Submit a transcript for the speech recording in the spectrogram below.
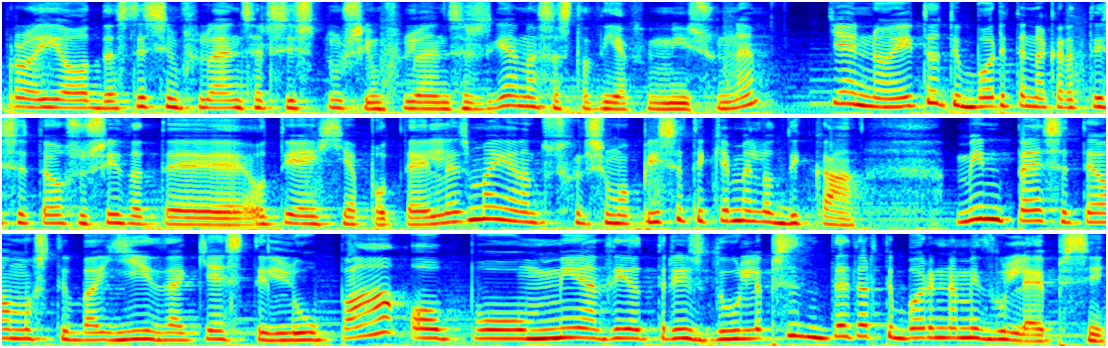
προϊόντα στις influencers ή στους influencers για να σας τα διαφημίσουν και εννοείται ότι μπορείτε να κρατήσετε όσους είδατε ότι έχει αποτέλεσμα για να τους χρησιμοποιήσετε και μελλοντικά. Μην πέσετε όμως στην παγίδα και στη λούπα όπου μία, δύο, τρεις δούλεψε, την τέταρτη μπορεί να μην δουλέψει.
